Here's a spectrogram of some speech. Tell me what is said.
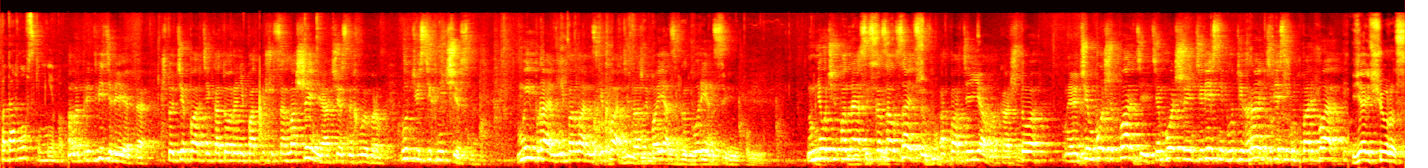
под Орловским небом. Мы предвидели это, что те партии, которые не подпишут соглашение о честных выборах, будут вести их нечестно. Мы, правильно, не парламентские партии, должны бояться конкуренции. Но мне очень понравился, сказал Зайцев от партии «Яблоко», что э, чем больше партий, тем больше интереснее будет игра, интереснее будет борьба. Я еще раз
